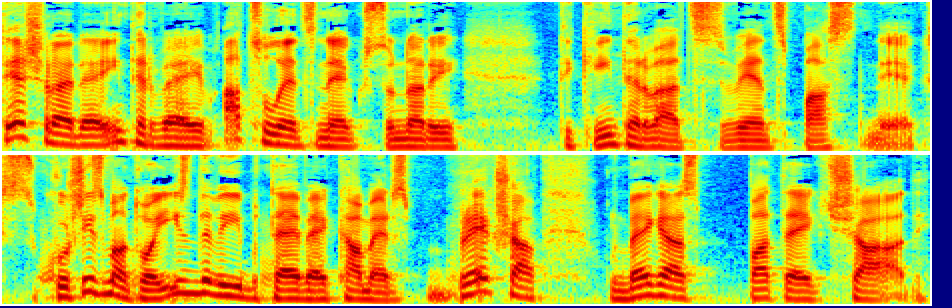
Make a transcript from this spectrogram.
tiešraidē intervēja aculieciniekus un arī tika intervētas viens pastnieks, kurš izmantoja izdevību TV kameras priekšā un beigās pateikt šādi:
